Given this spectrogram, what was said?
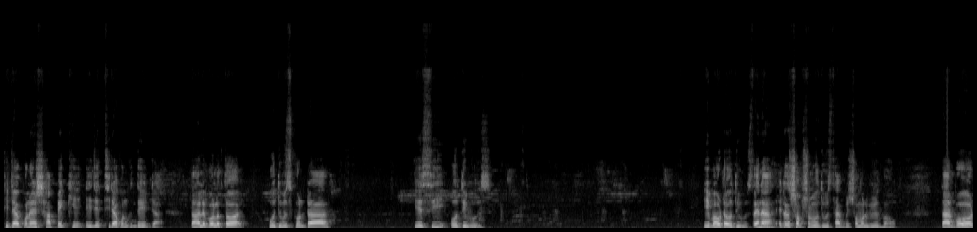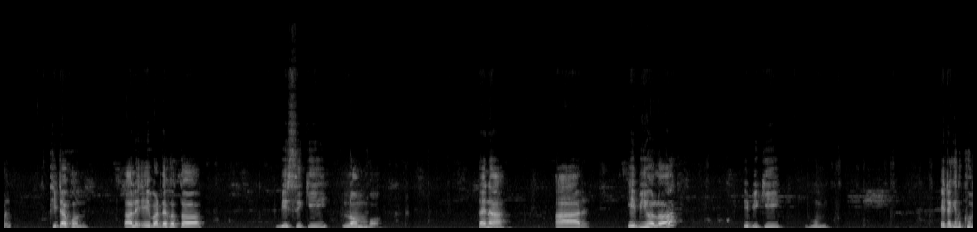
থিটা কোণের সাপেক্ষে, এই যে থিটা কোণ কিন্তু এটা, তাহলে বলো তো, অতিভুজ কোনটা? এসি অতিভুজ। এই বাহুটা অতিভুজ, তাই না? এটা তো সবসময় অতিভুজ থাকবে সমর বিরোধ বাহু। তারপর থিটা কোণ, তাহলে এবার দেখো তো বিসি কি লম্ব, তাই না? আর এবি হলো এবি কি? ভূমি। এটা কিন্তু খুব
